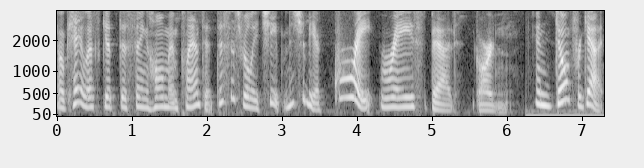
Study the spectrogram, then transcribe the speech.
Okay, let's get this thing home and plant it. This is really cheap and it should be a great raised bed garden. And don't forget,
